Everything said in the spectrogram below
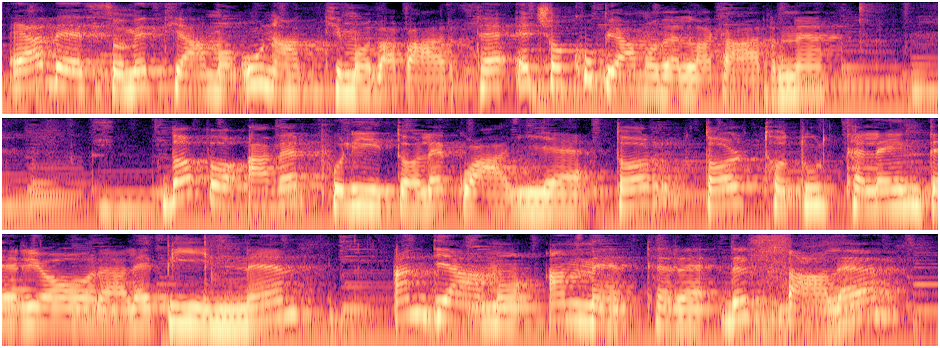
e adesso mettiamo un attimo da parte e ci occupiamo della carne. Dopo aver pulito le quaglie tol tolto tutte le interiora le pinne andiamo a mettere del sale.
